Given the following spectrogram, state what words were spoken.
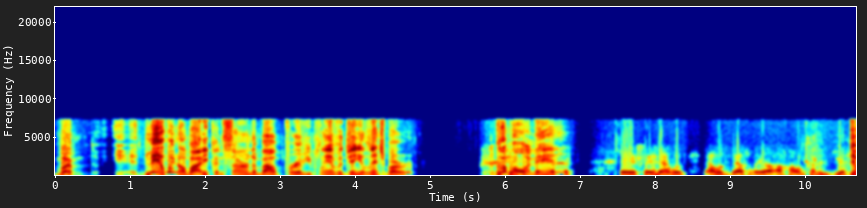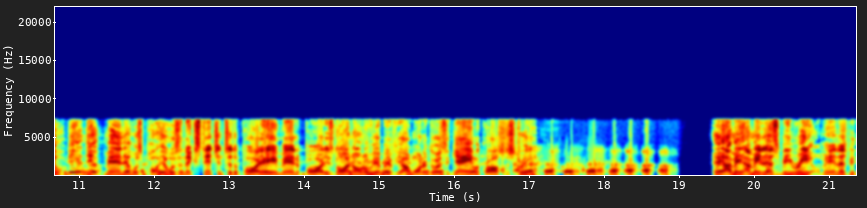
But man, we're nobody concerned about Prairie View playing Virginia Lynchburg. Come on, man. They said that was that was definitely a, a homecoming gift. The yeah, bow. man, it was par- it was an extension to the party. Hey, man, the party's going on over here, but if y'all want to go, it's a game across the street. Hey, I mean, I mean, let's be real, man. Let's be.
